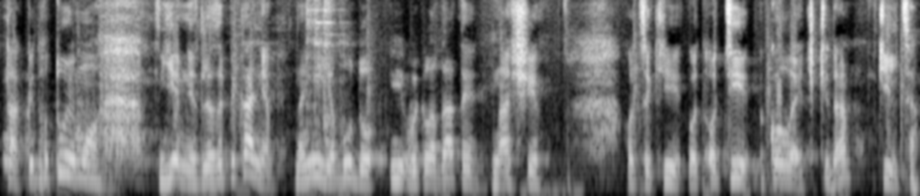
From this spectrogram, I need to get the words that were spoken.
Так, підготуємо ємність для запікання. На ній я буду і викладати наші оцікі, от, оті колечки, да? кільця.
